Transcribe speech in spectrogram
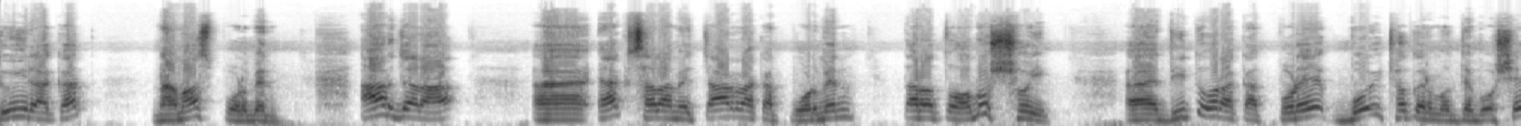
দুই রাকাত নামাজ পড়বেন। আর যারা এক সালামে চার রাকাত পড়বেন, তারা তো অবশ্যই দ্বিতীয় রাকাত পড়ে বৈঠকের মধ্যে বসে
